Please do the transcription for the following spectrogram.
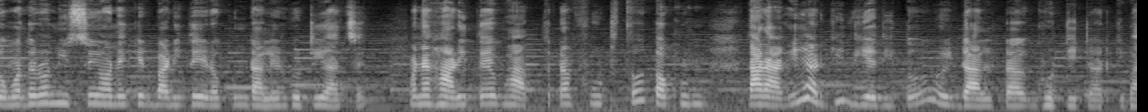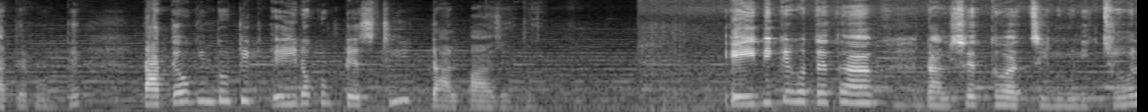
তোমাদেরও নিশ্চয়ই অনেকের বাড়িতে এরকম ডালের ঘটি আছে। মানে হাঁড়িতে ভাতটা ফুটতো, তখন তার আগেই আর কি দিয়ে দিত ওই ডালটা, ঘটিটা আর কি ভাতের মধ্যে। তাতেও কিন্তু ঠিক এই রকম টেস্টি ডাল পাওয়া যেত। এই দিকে হতে থাক, ডাল সেদ্ধ আর চিনমুনির ঝোল।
